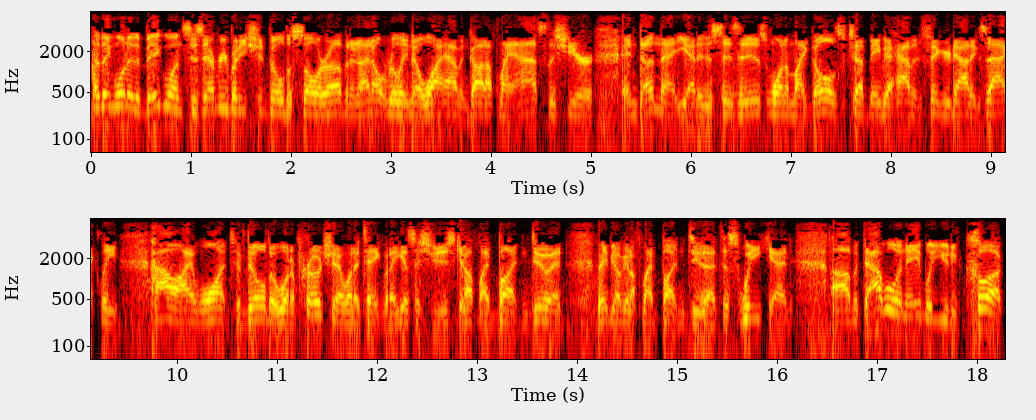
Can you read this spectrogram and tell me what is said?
I think one of the big ones is everybody should build a solar oven, and I don't really know why I haven't got off my ass this year and done that yet. It is, it is one of my goals, except maybe I haven't figured out exactly how I want to build it, what approach I want to take, but I guess I should just get off my butt and do it. Maybe I'll get off my butt and do that this weekend. Uh, but that will enable you to cook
